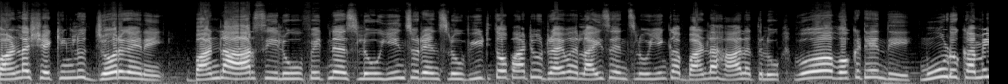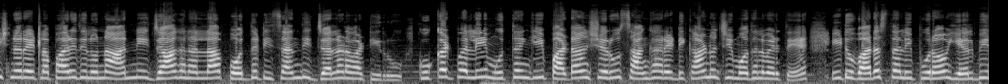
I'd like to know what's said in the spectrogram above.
బండ్ల చెక్కింగ్లు జోరుగైనాయి. బండ్ల ఆర్సీలు ఫిట్నెస్లు ఇన్సూరెన్స్లు వీటితో పాటు డ్రైవర్ లైసెన్స్లు ఇంకా బండ్ల హాలతులు. ఓ ఒకటేంది? మూడు కమిషనరేట్ల పరిధిలున్న అన్ని జాగలల్లా పొద్దటి సంధి జల్లడబట్టిర్రు. కుక్కట్పల్లి ముత్తంగి పటాన్షెరు సంగారెడ్డి కాడ నుంచి మొదలు పెడితే ఇటు వనస్థలిపురం ఎల్బీ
